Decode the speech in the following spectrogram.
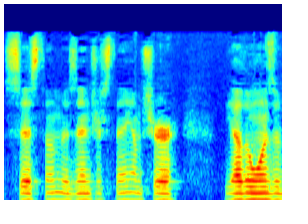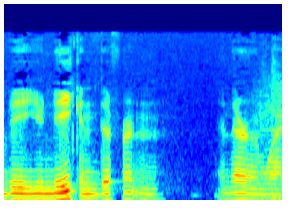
system is interesting. I'm sure the other ones will be unique and different in, in their own way.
